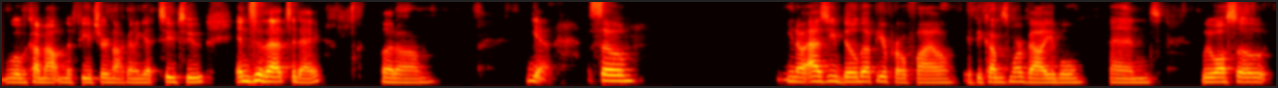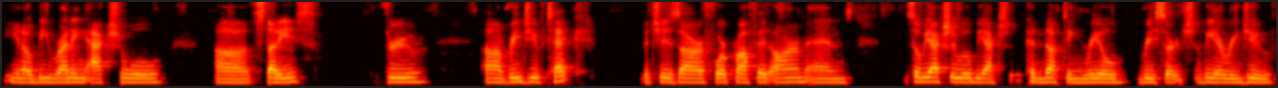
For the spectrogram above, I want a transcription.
will come out in the future. Not going to get too, too into that today. But um, yeah, so, you know, as you build up your profile, it becomes more valuable. And we also, you know, be running actual uh, studies through uh, Rejuve Tech, which is our for-profit arm. And so we actually will be actually conducting real research via Rejuve.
